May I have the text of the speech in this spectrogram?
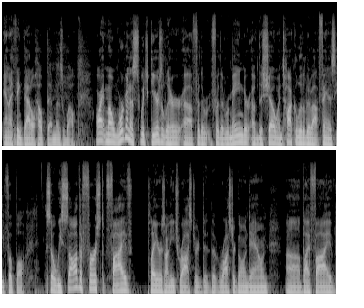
and I think that'll help them as well. All right, Mo, we're going to switch gears a little uh, for the for the remainder of the show and talk a little bit about fantasy football. So we saw the first five players on each roster, the, the roster going down uh, by five,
